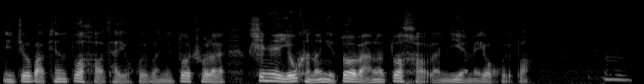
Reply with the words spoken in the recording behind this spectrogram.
你只有把片子做好才有回报，你做出来，甚至有可能你做完了做好了，你也没有回报。嗯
